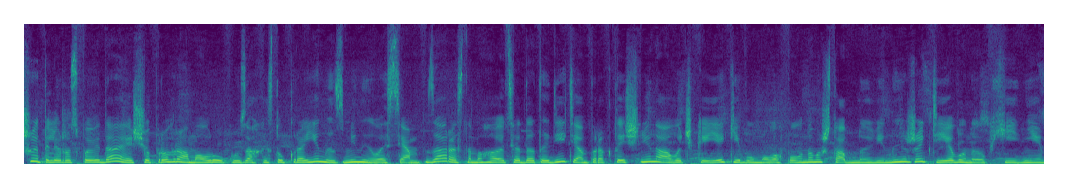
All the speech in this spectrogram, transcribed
Вчитель розповідає, що програма уроку захисту України змінилася. Зараз намагаються дати дітям практичні навички, які в умовах повномасштабної війни життєво необхідні.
